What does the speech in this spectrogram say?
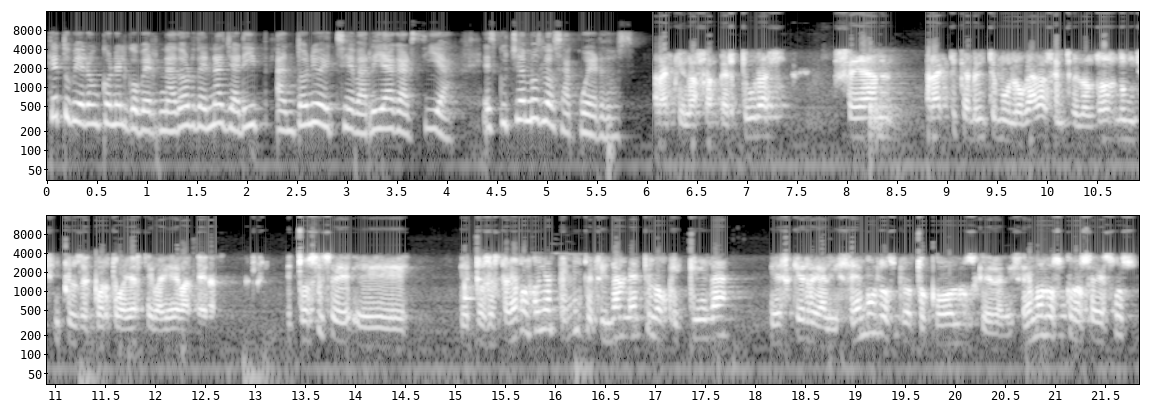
que tuvieron con el gobernador de Nayarit, Antonio Echevarría García. Escuchemos los acuerdos. Para que las aperturas sean prácticamente homologadas entre los dos municipios de Puerto Vallarta y Bahía de Banderas. Entonces, eh, eh, eh, pues estaremos muy atentos. Finalmente lo que queda es que realicemos los protocolos, que realicemos los procesos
